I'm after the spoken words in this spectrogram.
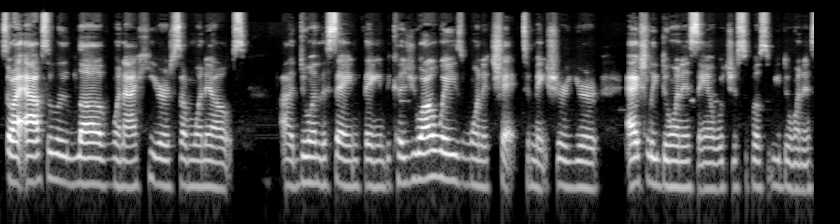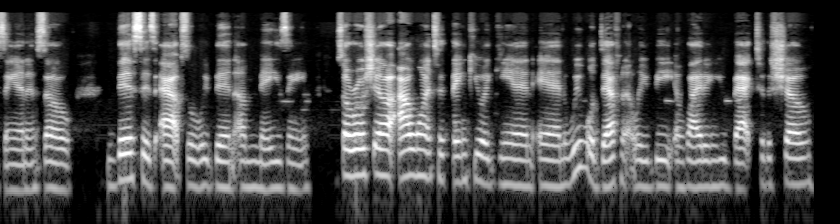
so I absolutely love when I hear someone else uh, doing the same thing because you always want to check to make sure you're actually doing and saying what you're supposed to be doing and saying. And so this has absolutely been amazing. So, Rochelle, I want to thank you again, and we will definitely be inviting you back to the show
